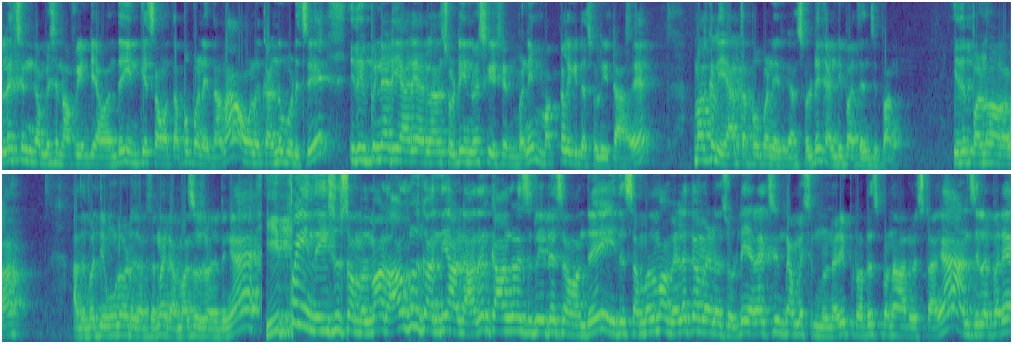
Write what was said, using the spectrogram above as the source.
எலெக்ஷன் கமிஷன் ஆஃப் இந்தியா வந்து இன்கேஸ் அவங்க தப்பு பண்ணியிருந்தாங்கன்னா அவங்களை கண்டுபிடிச்சு இதுக்கு பின்னாடி யார் யாரெல்லாம் சொல்லிட்டு இன்வெஸ்டிகேஷன் பண்ணி மக்கள்கிட்ட சொல்லிட்டாவே மக்கள் யார் தப்பு பண்ணியிருக்கான்னு சொல்லிட்டு கண்டிப்பாக தெரிஞ்சுப்பாங்க. இது பண்ணுவாங்களா? அதை பத்தி உங்களோட கருத்துனா கமாசம் சொல்லிடுங்க. இப்போ இந்த இஷ்யூ சம்பந்தமா ராகுல் Gandhi and other Congress leaders வந்து இது சம்பந்தமா விளக்கம் வேணும்னு சொல்லிட்டு எலெக்ஷன் கமிஷன் முன்னாடி ப்ரொடெஸ்ட் பண்ண ஆரம்பிச்சிட்டாங்க. அண்ட் சில பேரே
